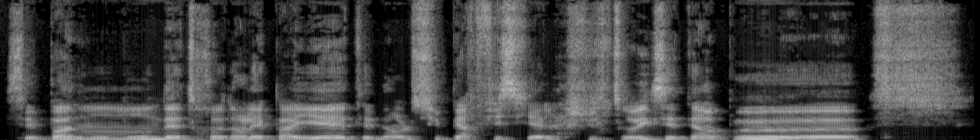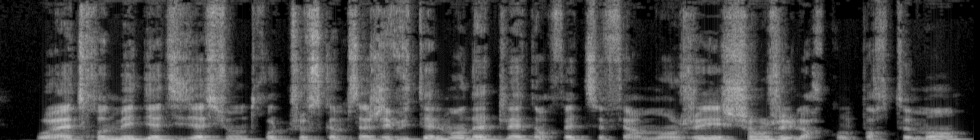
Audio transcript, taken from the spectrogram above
C'est pas mon monde d'être dans les paillettes et dans le superficiel. J'ai trouvé que c'était un peu, euh, ouais, trop de médiatisation, trop de choses comme ça. J'ai vu tellement d'athlètes en fait se faire manger et changer leur comportement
